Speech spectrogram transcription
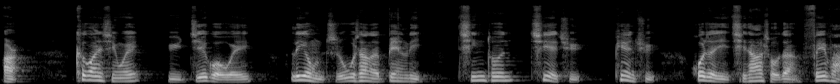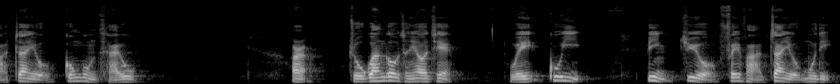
二、客观行为与结果为利用职务上的便利，侵吞、窃取、骗取。或者以其他手段非法占有公共财物。二、主观构成要件为故意，并具有非法占有目的。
